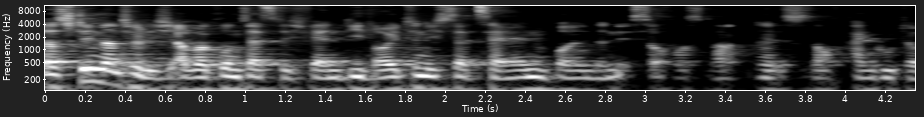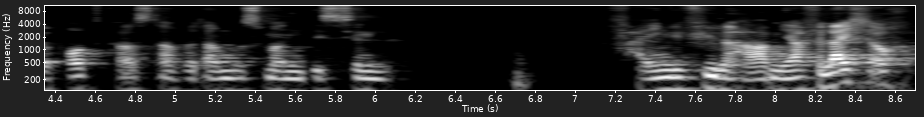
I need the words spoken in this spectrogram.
Das stimmt natürlich, aber grundsätzlich, wenn die Leute nichts erzählen wollen, dann ist auch was, dann ist es auch kein guter Podcast. Aber da muss man ein bisschen Feingefühl haben. Ja, vielleicht auch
